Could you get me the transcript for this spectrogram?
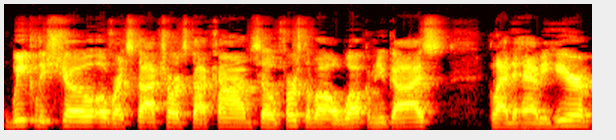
weekly show over at stockcharts.com. So first of all, welcome you guys. Glad to have you here.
